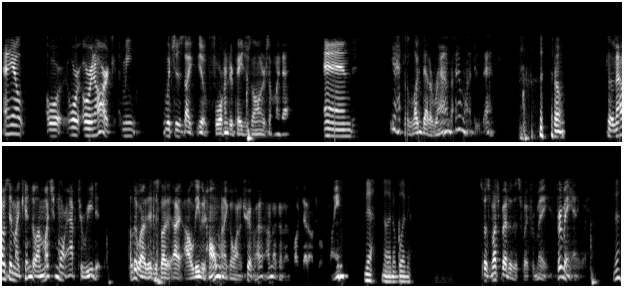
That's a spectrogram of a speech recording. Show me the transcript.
and you know, or or or an arc. I mean, which is like you know 400 pages long or something like that, and you have to lug that around. I don't want to do that. So, so now it's in my Kindle. I'm much more apt to read it. Otherwise, I just let. I, I'll leave it home when I go on a trip. I, I'm not going to lug that onto a plane. yeah, no, I don't blame you. So it's much better this way for me. For me, anyway. Yeah,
